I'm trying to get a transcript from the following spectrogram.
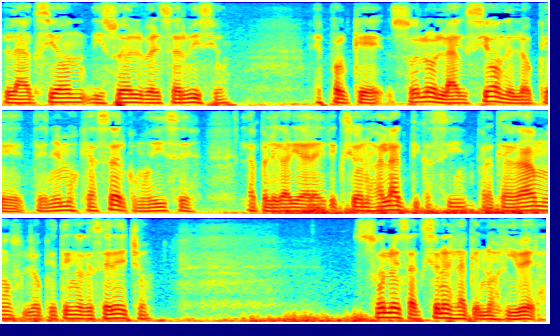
la acción disuelve el servicio es porque solo la acción de lo que tenemos que hacer, como dice la plegaria de las direcciones galácticas, ¿sí? para que hagamos lo que tenga que ser hecho, solo esa acción es la que nos libera.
